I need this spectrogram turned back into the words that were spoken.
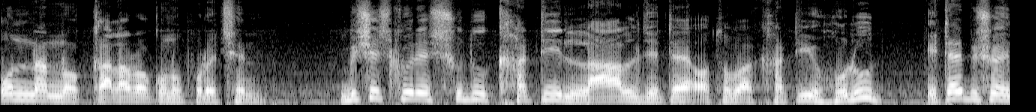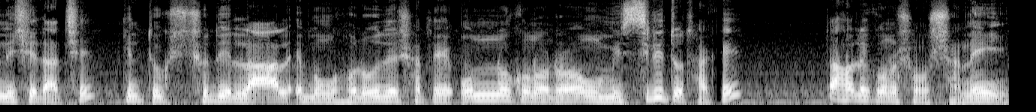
অন্যান্য কালারও কোনো পরেছেন। বিশেষ করে শুধু খাঁটি লাল যেটা অথবা খাঁটি হলুদ, এটার বিষয়ে নিষেধ আছে। কিন্তু শুধু লাল এবং হলুদের সাথে অন্য কোনো রং মিশ্রিত থাকে, তাহলে কোনো সমস্যা নেই।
